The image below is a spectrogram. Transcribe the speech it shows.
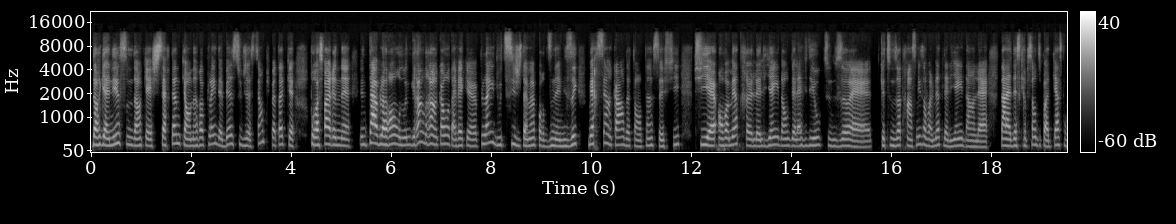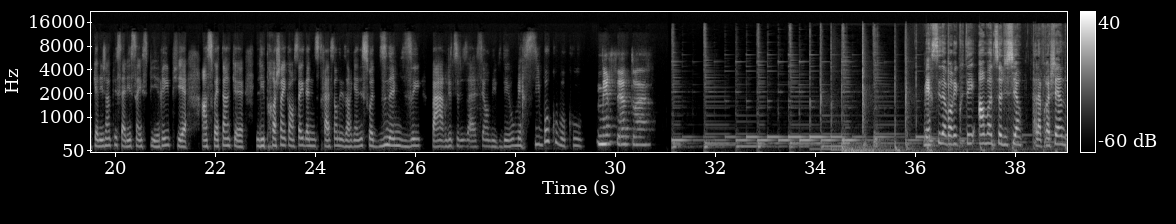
d'organismes. Donc, je suis certaine qu'on aura plein de belles suggestions. Puis peut-être qu'on pourra se faire une, une table ronde ou une grande rencontre avec euh, plein d'outils justement pour dynamiser. Merci encore de ton temps, Sophie. Puis euh, on va mettre le lien donc de la vidéo que tu nous as, euh, que tu nous as transmise. On va le mettre le lien dans la, dans la description du podcast pour que les gens puissent aller s'inspirer. Puis en souhaitant que les prochains conseils d'administration des organismes soient dynamisés par l'utilisation des vidéos. Merci beaucoup, beaucoup. Merci à toi. Merci d'avoir écouté En mode solution. À la prochaine.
